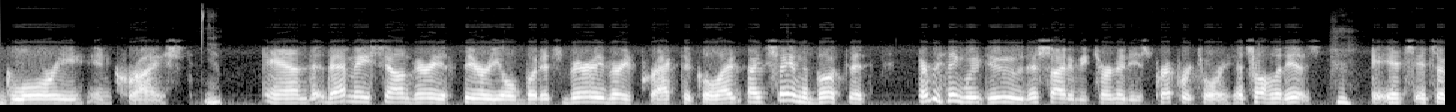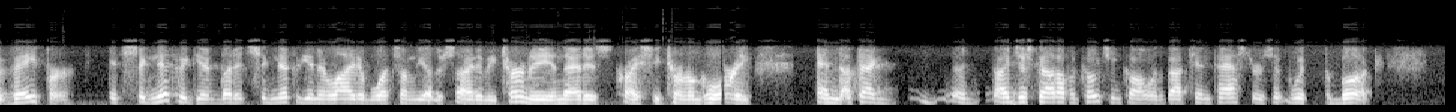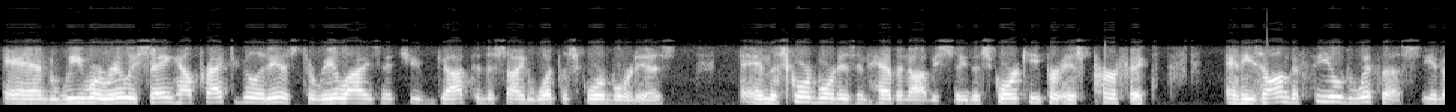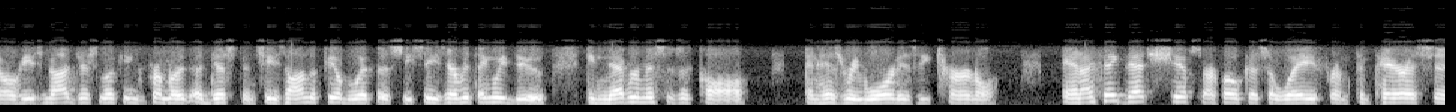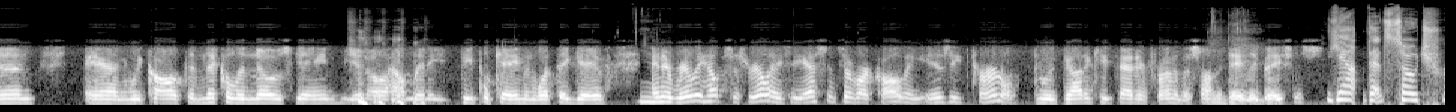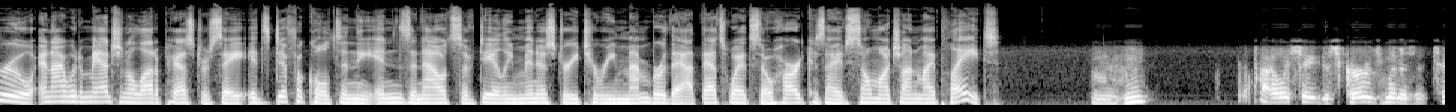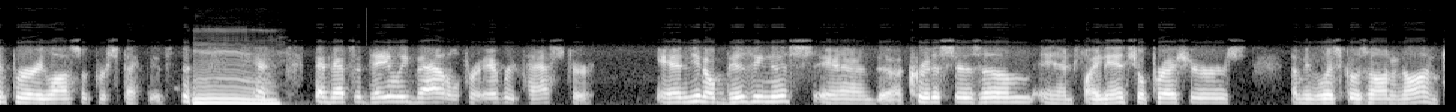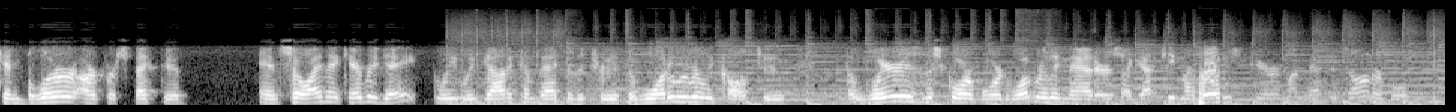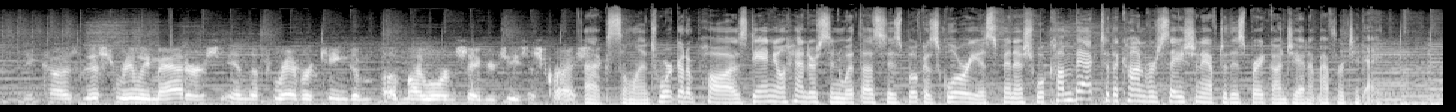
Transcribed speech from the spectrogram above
glory in Christ. Yep. And that may sound very ethereal, but it's very, very practical. I, I say in the book that everything we do this side of eternity is preparatory. That's all it is. Hmm. It's it's a vapor. It's significant, but it's significant in light of what's on the other side of eternity, and that is Christ's eternal glory. And in fact, uh, I just got off a coaching call with about ten pastors with the book, and we were really saying how practical it is to realize that you've got to decide what the scoreboard is. And the scoreboard is in heaven, obviously. The scorekeeper is perfect and he's on the field with us. You know, he's not just looking from a, a distance. He's on the field with us. He sees everything we do. He never misses a call, and his reward is eternal. And I think that shifts our focus away from comparison and we call it the nickel and nose game, you know, how many people came and what they gave. And it really helps us realize the essence of our calling is eternal. We've got to keep that in front of us on a daily basis. Yeah, that's so true. And I would imagine a lot of pastors say it's difficult in the ins and outs of daily ministry to remember that. That's why it's so hard because I have so much on my plate. hmm I always say discouragement is a temporary loss of perspective. Mm. and, and that's a daily battle for every pastor and you know busyness and uh, criticism and financial pressures i mean the list goes on and on can blur our perspective And so I think every day we, we've got to come back to the truth of what are we really called to? Where is the scoreboard? What really matters? I got to keep my motives pure and my methods honorable because this really matters in the forever kingdom of my Lord and Savior Jesus Christ. Excellent. We're going to pause. Daniel Henderson with us. His book is Glorious Finish. We'll come back to the conversation after this break on Janet Mefford today.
